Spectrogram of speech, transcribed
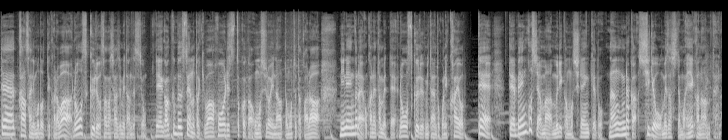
で関西に戻ってからはロースクールを探し始めたんですよ。で学部生の時は法律とかが面白いなと思ってたから2年ぐらいお金貯めてロースクールみたいなとこに通ってで弁護士はまあ無理かもしれんけど何らか修行を目指してもええかなみたいな。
